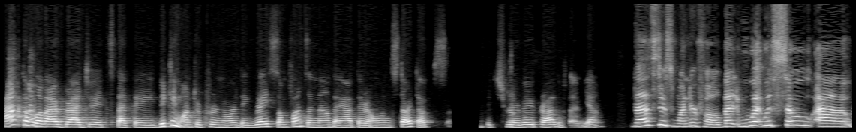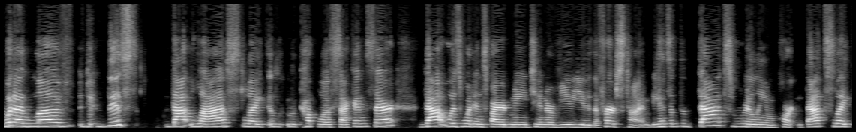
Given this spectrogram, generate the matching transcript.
a couple of our graduates that they became entrepreneur. They raised some funds and now they have their own startups which we are very proud of them. Yeah. That's just wonderful. But what was so, uh, what I love, this, that last like a couple of seconds there, that was what inspired me to interview you the first time because that's really important. That's like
